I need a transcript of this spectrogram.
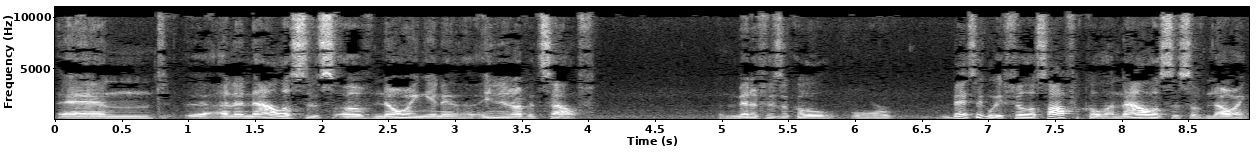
and uh, an analysis of knowing in, a, in and of itself a metaphysical or basically philosophical analysis of knowing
